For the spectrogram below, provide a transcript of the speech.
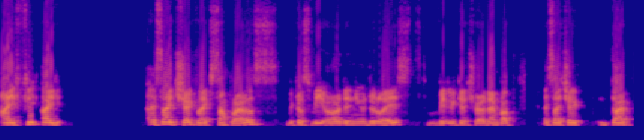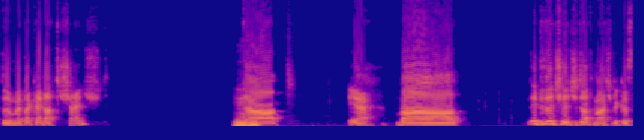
I feel I as I checked like some players because we already knew the list, we, we can share them. But as I checked, that the meta kind of changed. Mhm. That yeah, but it didn't change that much because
